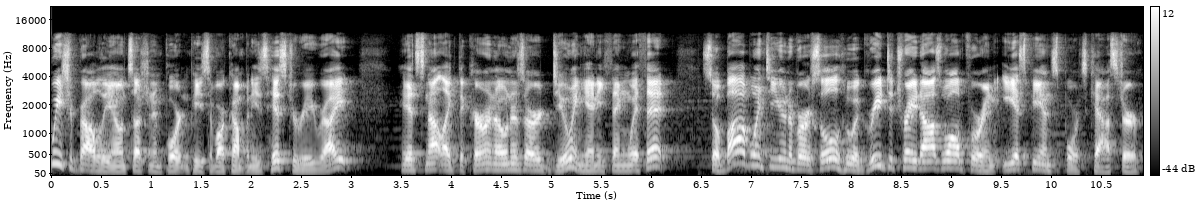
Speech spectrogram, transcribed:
we should probably own such an important piece of our company's history, right? It's not like the current owners are doing anything with it. So Bob went to Universal, who agreed to trade Oswald for an ESPN sportscaster.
